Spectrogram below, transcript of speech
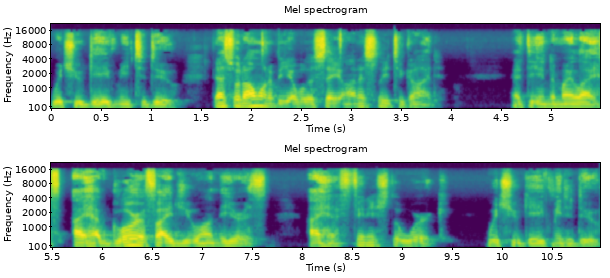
which you gave me to do. That's what I want to be able to say honestly to God at the end of my life. I have glorified you on the earth. I have finished the work which you gave me to do,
